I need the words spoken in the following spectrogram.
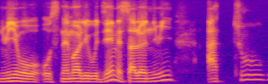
nuit au, au, cinéma hollywoodien, mais ça le nuit à tout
